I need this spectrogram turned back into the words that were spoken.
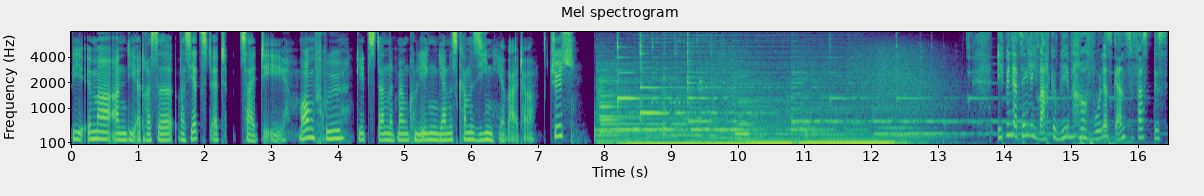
Wie immer an die Adresse wasjetzt.zeit.de. Morgen früh geht's dann mit meinem Kollegen Janis Kamesin hier weiter. Tschüss. Ich bin tatsächlich wach geblieben, obwohl das Ganze fast bis,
